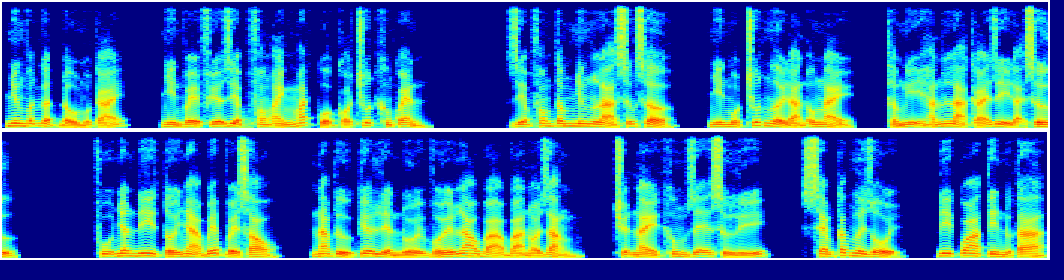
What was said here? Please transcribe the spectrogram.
nhưng vẫn gật đầu một cái nhìn về phía diệp phong ánh mắt của có chút không quen. Diệp phong tâm nhưng là xứng sở nhìn một chút người đàn ông này, thầm nghĩ hắn là cái gì đại sư. Phụ nhân đi tới nhà bếp về sau, nam tử kia liền đối với lao bà bà nói rằng, chuyện này không dễ xử lý, xem các ngươi rồi, đi qua tin được ta,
